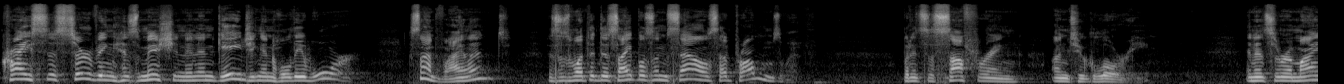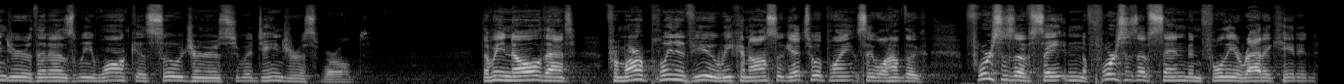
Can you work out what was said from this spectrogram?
Christ is serving his mission and engaging in holy war. It's not violent. This is what the disciples themselves have problems with. But it's a suffering unto glory. And it's a reminder that as we walk as sojourners through a dangerous world, that we know that from our point of view, we can also get to a point and say, well, have the forces of Satan, the forces of sin been fully eradicated?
